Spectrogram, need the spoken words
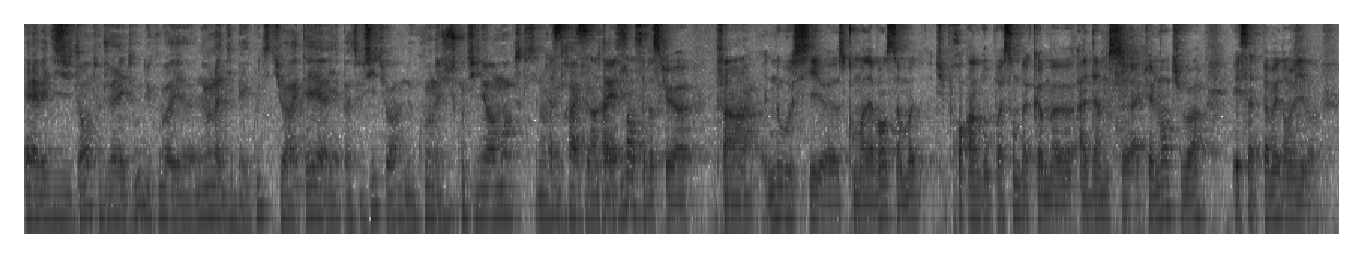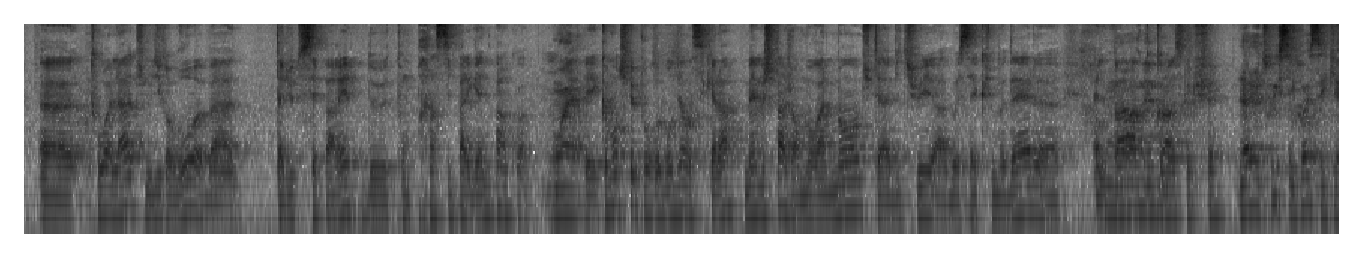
Elle avait 18 ans, toute jeune et tout. Du coup, bah, euh, nous, on a dit Bah écoute, si tu veux arrêter, il n'y a pas de souci, tu vois. Du coup, on a juste continué un mois, parce que c'est dans le Ah, contrat c'est avec intéressant, c'est parce que, enfin, nous aussi, euh, ce qu'on en avant, c'est en mode, tu prends un gros poisson, bah, comme euh, Adams euh, actuellement, tu vois, et ça te permet d'en vivre. Euh, toi, là, tu nous dis qu'en gros, euh, bah, t'as dû te séparer de ton principal gagne-pain, quoi. Ouais, Et comment tu fais pour rebondir dans ces cas-là? Même, je sais pas, genre moralement, tu t'es habitué à bosser avec une modèle, euh, elle part, mais comment est-ce que tu fais? Là, le truc, c'est quoi? C'est que,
